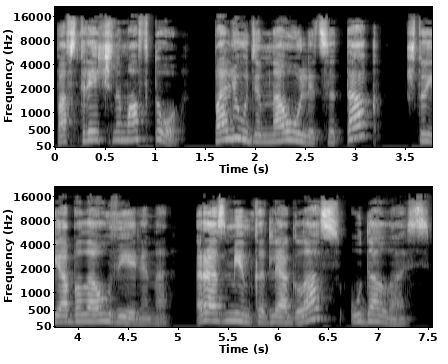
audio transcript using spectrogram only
по встречным авто, по людям на улице так, что я была уверена, разминка для глаз удалась.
